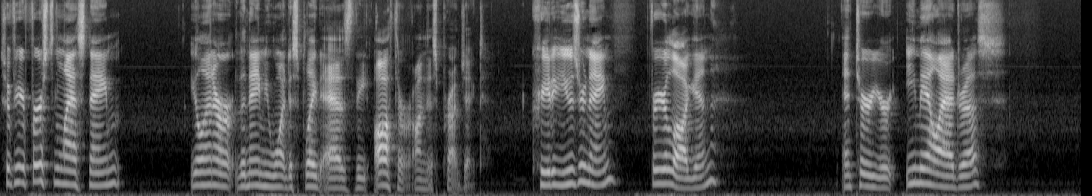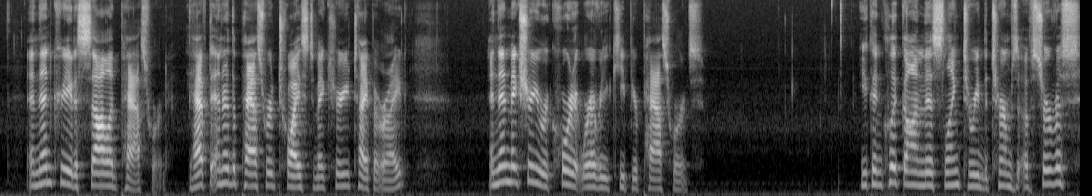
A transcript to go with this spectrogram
So for your first and last name, you'll enter the name you want displayed as the author on this project. Create a username for your login. Enter your email address. And then create a solid password. You have to enter the password twice to make sure you type it right. And then make sure you record it wherever you keep your passwords. You can click on this link to read the terms of service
